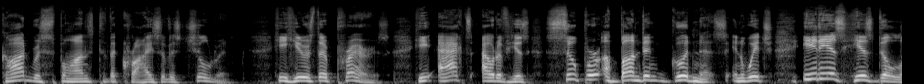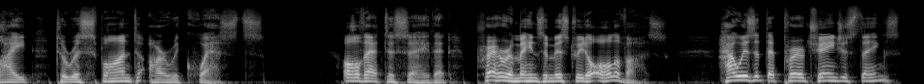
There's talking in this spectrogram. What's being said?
God responds to the cries of his children. He hears their prayers. He acts out of His superabundant goodness, in which it is His delight to respond to our requests. All that to say that prayer remains a mystery to all of us. How is it that prayer changes things?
